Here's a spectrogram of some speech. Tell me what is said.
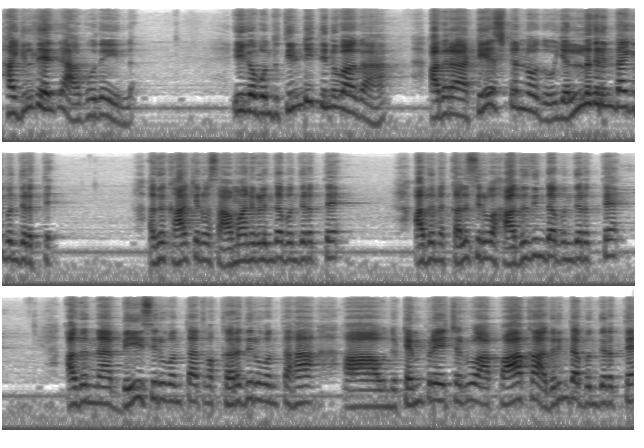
ಹಾಗಿಲ್ಲದೆ ಇದ್ರೆ ಆಗೋದೇ ಇಲ್ಲ. ಈಗ ಒಂದು ತಿಂಡಿ ತಿನ್ನುವಾಗ ಅದರ ಟೇಸ್ಟ್ ಅನ್ನೋದು ಎಲ್ಲದರಿಂದಾಗಿ ಬಂದಿರುತ್ತೆ. ಅದಕ್ಕೆ ಹಾಕಿರುವ ಸಾಮಾನುಗಳಿಂದ ಬಂದಿರುತ್ತೆ, ಅದನ್ನು ಕಲಸಿರುವ ಹದದಿಂದ ಬಂದಿರುತ್ತೆ, ಅದನ್ನ ಬೇಯಿಸಿರುವಂಥ ಅಥವಾ ಕರೆದಿರುವಂತಹ ಆ ಒಂದು ಟೆಂಪರೇಚರು ಆ ಪಾಕ ಅದರಿಂದ ಬಂದಿರುತ್ತೆ.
